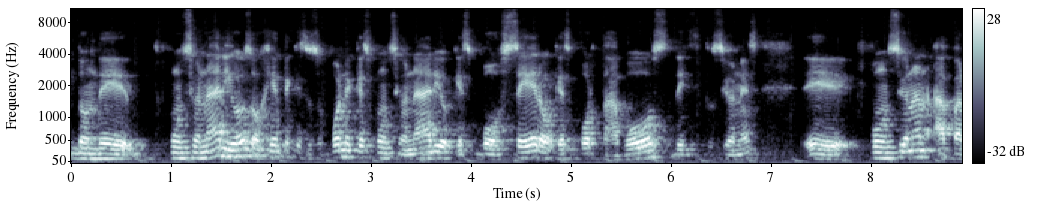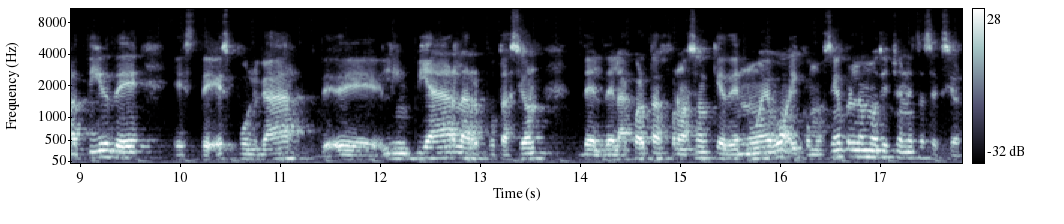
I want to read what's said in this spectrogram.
donde funcionarios o gente que se supone que es funcionario, que es vocero, que es portavoz de instituciones, eh, funcionan a partir de este, expulgar, de, limpiar la reputación de, de, la cuarta transformación, que de nuevo, y como siempre lo hemos dicho en esta sección,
